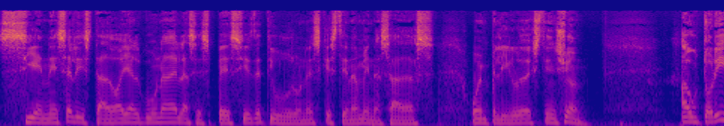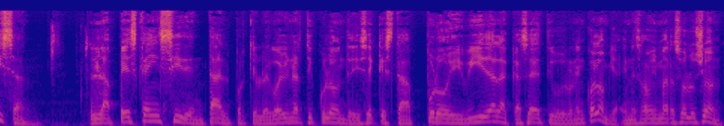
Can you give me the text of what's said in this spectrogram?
si en ese listado hay alguna de las especies de tiburones que estén amenazadas o en peligro de extinción. Autorizan la pesca incidental, porque luego hay un artículo donde dice que está prohibida la caza de tiburón en Colombia, en esa misma resolución.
